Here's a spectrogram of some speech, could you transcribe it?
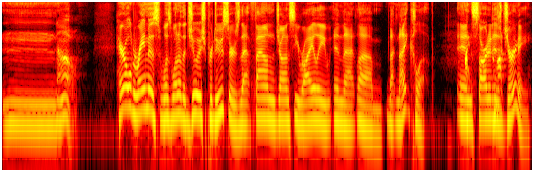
Mm, no. Harold Ramis was one of the Jewish producers that found John C. Reilly in that um, that nightclub and I started thought, his journey.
